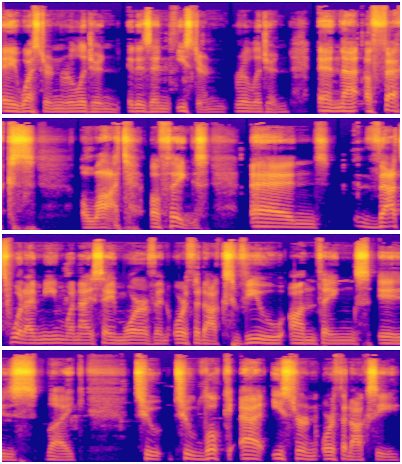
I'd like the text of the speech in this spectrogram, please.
a Western religion; it is an Eastern religion, and that affects a lot of things. And that's what I mean when I say more of an orthodox view on things is like to to look at Eastern Orthodoxy.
